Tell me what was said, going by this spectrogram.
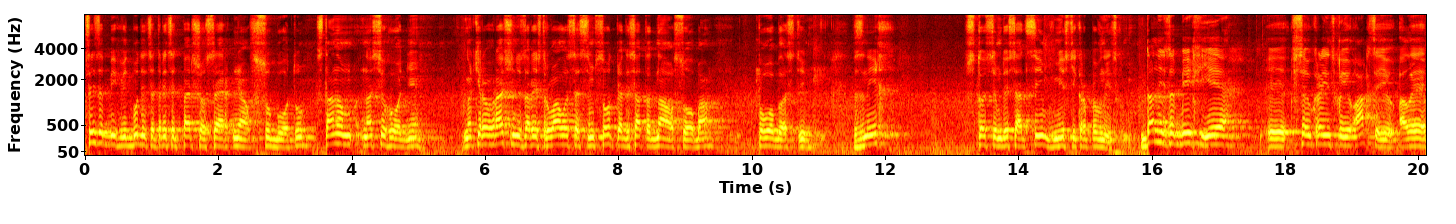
Цей забіг відбудеться 31 серпня в суботу. Станом на сьогодні на Кіровоградщині зареєструвалося 751 особа по області. З них 177 в місті Кропивницькому. Даний забіг є е, всеукраїнською акцією, але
